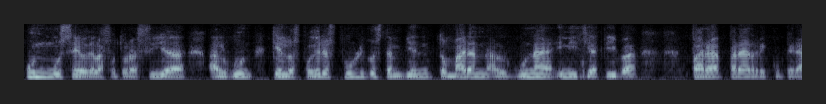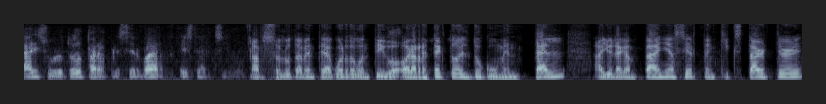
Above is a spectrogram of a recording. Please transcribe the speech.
un museo de la fotografía, algún, que los poderes públicos también tomaran alguna iniciativa para, para recuperar y sobre todo para preservar este archivo. Absolutamente de acuerdo contigo. Ahora, respecto del documental, hay una campaña, ¿cierto?, en Kickstarter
